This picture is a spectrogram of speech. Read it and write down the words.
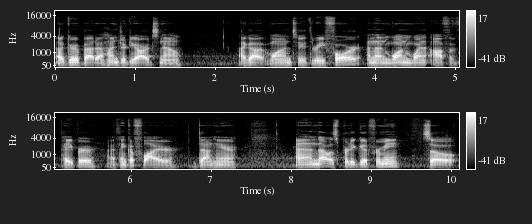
a group at 100 yards now. I got one, two, three, four, and then one went off of paper, I think a flyer down here. And that was pretty good for me. So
